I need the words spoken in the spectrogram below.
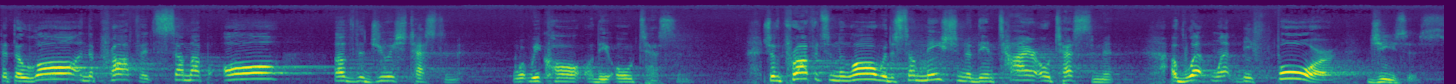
that the law and the prophets sum up all of the Jewish Testament, what we call the Old Testament. So the prophets and the law were the summation of the entire Old Testament of what went before Jesus.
